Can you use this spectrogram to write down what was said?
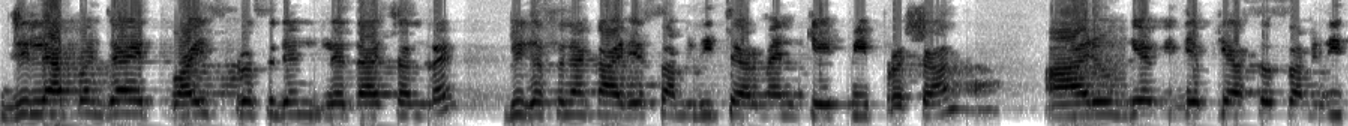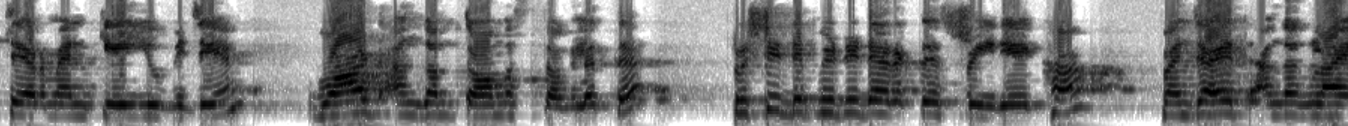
ജില്ലാ പഞ്ചായത്ത് വൈസ് പ്രസിഡന്റ് ലതാ ചന്ദ്രൻ വികസന കാര്യ സമിതി ചെയർമാൻ കെ പി പ്രശാന്ത് ആരോഗ്യ വിദ്യാഭ്യാസ സമിതി chairman K U Vijayan ward അംഗം തോമസ് തൊഗലത്ത് കൃഷി ഡെപ്യൂട്ടി ഡയറക്ടർ ശ്രീരേഖ പഞ്ചായത്ത് അംഗങ്ങളായ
